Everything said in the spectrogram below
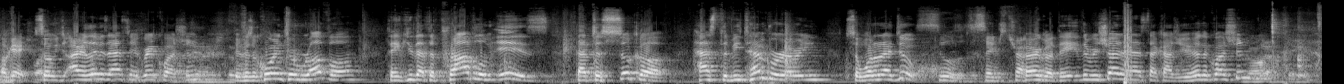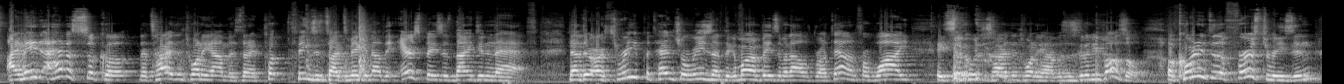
Okay, so Aryalev is asking a great question because according to Rava, thank you, that the problem is that the sukkah has to be temporary. So what did I do? Still the same structure. Very good. The, the Rishonim asked that kasha. You hear the question? I made. I have a sukkah that's higher than 20 amas that I put things inside to make it now the airspace is 19 and a half. Now there are three potential reasons that the Gemara and Beis Aleph brought down for why a sukkah which is higher than 20 amas is going to be puzzle. According to the first reason,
